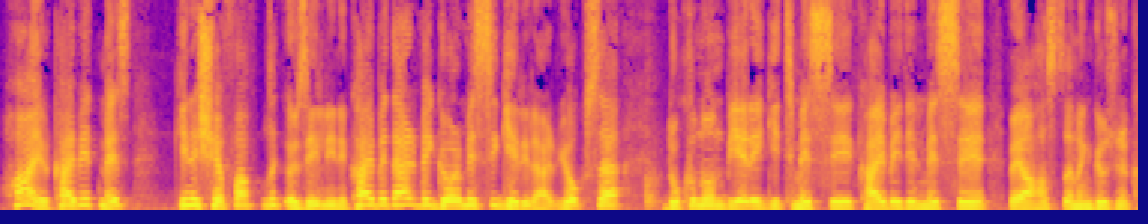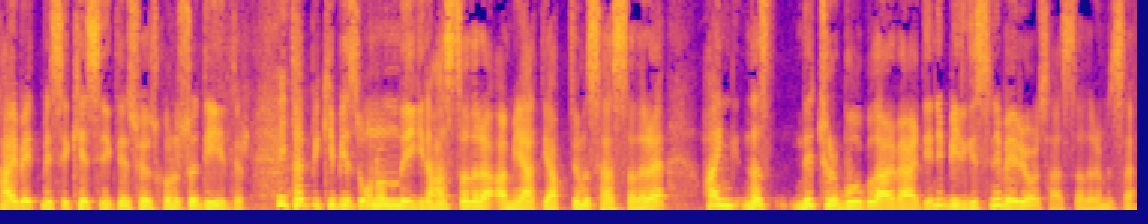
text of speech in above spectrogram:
Hayır kaybetmez. Yine şeffaflık özelliğini kaybeder ve görmesi geriler. Yoksa dokunun bir yere gitmesi, kaybedilmesi veya hastanın gözünü kaybetmesi kesinlikle söz konusu değildir. Peki. Tabii ki biz onunla ilgili hastalara ameliyat yaptığımız hastalara hangi nasıl, ne tür bulgular verdiğini bilgisini veriyoruz hastalarımıza.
